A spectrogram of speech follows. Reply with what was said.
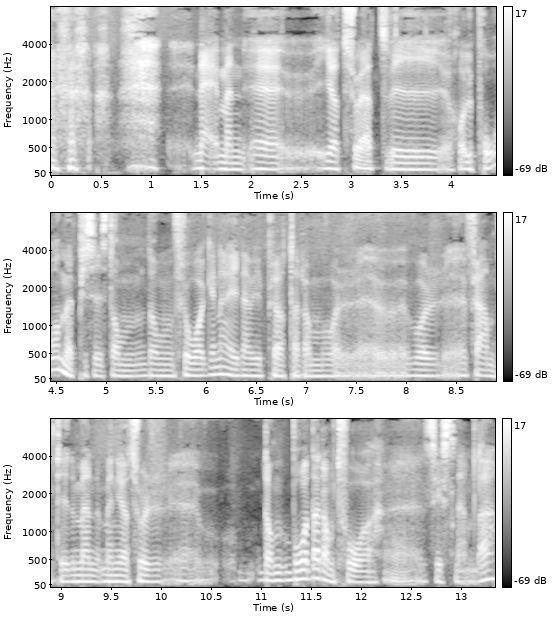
nej men eh, jag tror att vi håller på med precis de, de frågorna när vi pratar om vår, eh, vår eh, framtid men, men jag tror eh, de, båda de två eh, sistnämnda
